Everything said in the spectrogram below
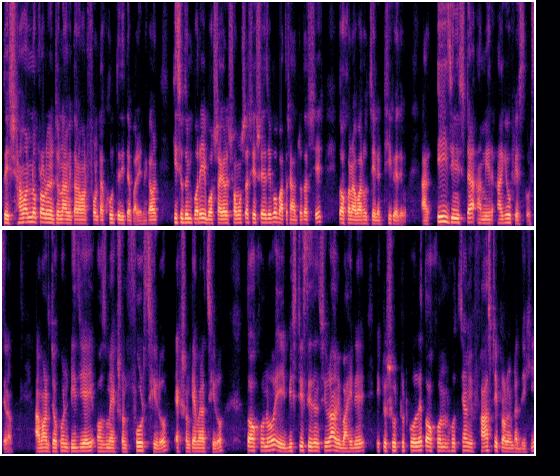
তো এই সামান্য প্রবলেমের জন্য আমি তার আমার ফোনটা খুলতে দিতে পারি না। কারণ কিছুদিন পরেই বর্ষাকালের সমস্যা শেষ হয়ে যাব, বাতাস আর্দ্রতা শেষ, তখন আবার হচ্ছে এটা ঠিক হয়ে যাবে। আর এই জিনিসটা আমি এর আগেও ফেস করছিলাম। আমার যখন ডিজিআই অজমা অ্যাকশন ফোর ছিল অ্যাকশন ক্যামেরা ছিল, তখনও এই বৃষ্টির সিজন ছিল, আমি বাইরে একটু শুট টুট করলে তখন হচ্ছে আমি ফার্স্ট এই প্রবলেমটা দেখি।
